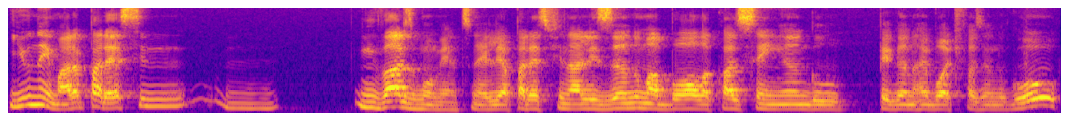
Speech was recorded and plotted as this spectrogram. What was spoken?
E o Neymar aparece em vários momentos, né? Ele aparece finalizando uma bola quase sem ângulo, pegando rebote, fazendo gol.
